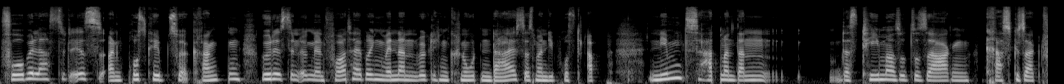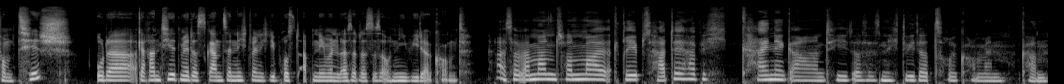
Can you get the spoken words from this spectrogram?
vorbelastet ist, an Brustkrebs zu erkranken? Würde es denn irgendeinen Vorteil bringen, wenn dann wirklich ein Knoten da ist, dass man die Brust abnimmt? Hat man dann das Thema sozusagen krass gesagt vom Tisch? Oder garantiert mir das Ganze nicht, wenn ich die Brust abnehmen lasse, dass es auch nie wiederkommt? Also wenn man schon mal Krebs hatte, habe ich keine Garantie, dass es nicht wieder zurückkommen kann.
